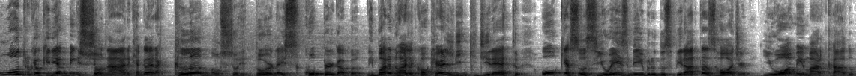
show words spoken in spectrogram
Um outro que eu queria mencionar, que a galera clama o seu retorno, é Scooper Gaban. Embora não haja qualquer link direto ou que associe o ex-membro dos Piratas Roger e o Homem Marcado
